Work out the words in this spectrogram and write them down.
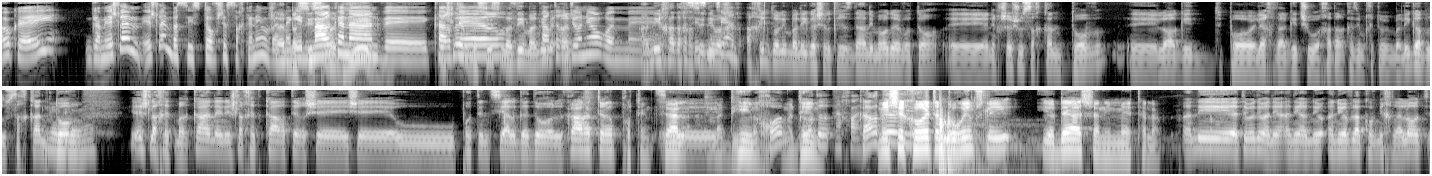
אוקיי. גם יש להם, יש להם בסיס טוב של שחקנים, אבל להם נגיד בסיס מרקנן. וקרטר, יש להם בסיס מדהים. אני- קרטר אני- ג'וניור הם אה, אני אחד בסיס החסידים מצוין. הכי- הכי גדולים בליגה של קריס דאן, אני מאוד אוהב אותו. אה, אני חושב שהוא שחקן טוב. אה, לא אגיד פה, אלך ואגיד שהוא אחד הרכזים הכי טובים בליגה, אבל הוא שחקן טוב. לא. יש לך את מרקנן, יש לך את קרטר ש... שהוא פוטנציאל גדול. קרטר פוטנציאל אה, מדהים, נכון? מדהים. קרטר, נכון. קרטר, מי שקורא את הטורים שלי יודע שאני מת עליו. אני, אתם יודעים, אני, אני, אני, אני אוהב לעקוב מכללות.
